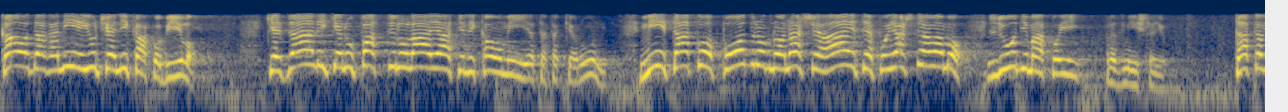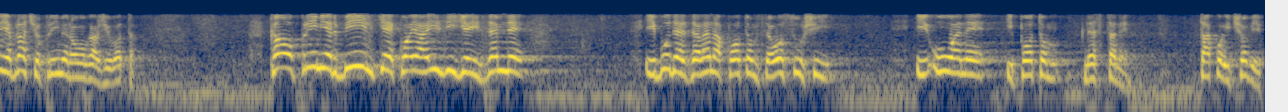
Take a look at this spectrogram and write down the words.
Kao da ga nije juče nikako bilo. Kezalike nu fasilu lajat ili kao mi je tefekerun. Mi tako podrobno naše ajete pojašnjavamo ljudima koji razmišljaju. Takav je, braćo, primjer ovoga života. Kao primjer biljke koja iziđe iz zemlje i bude zelena, potom se osuši i uvane i potom nestane. Tako i čovjek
